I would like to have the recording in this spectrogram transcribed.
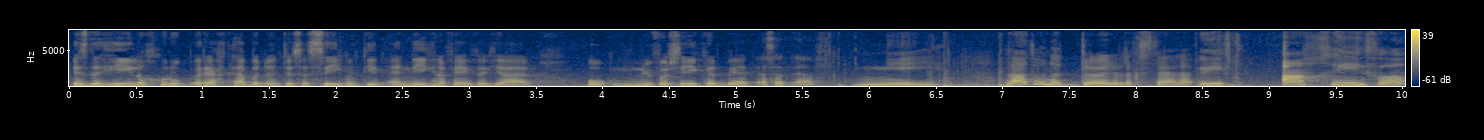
Is de hele groep rechthebbenden tussen 17 en 59 jaar ook nu verzekerd bij het SZF? Nee. Laten we het duidelijk stellen. U heeft aangegeven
